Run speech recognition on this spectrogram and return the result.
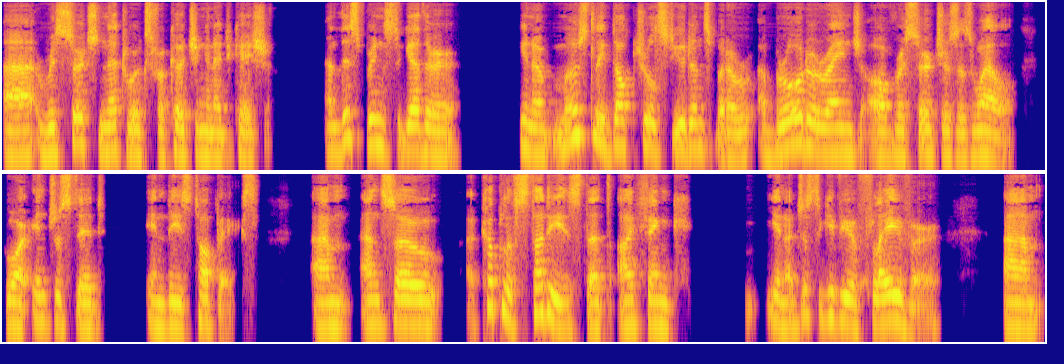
uh, research networks for coaching and education. And this brings together you know, mostly doctoral students, but a, a broader range of researchers as well who are interested in these topics. Um, and so a couple of studies that I think, you know, just to give you a flavor, um,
